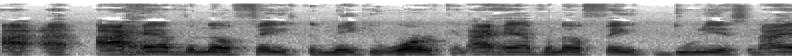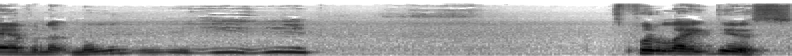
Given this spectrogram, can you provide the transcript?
I, I, I have enough faith to make it work, and I have enough faith to do this, and I have enough. Let's put it like this.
